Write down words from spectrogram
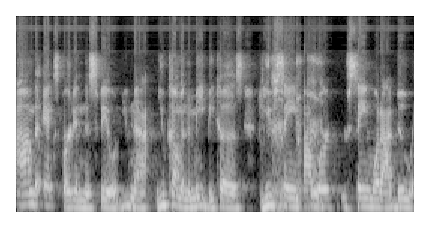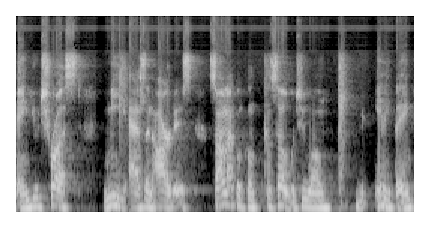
I'm the expert in this field. You not you coming to me because you've seen my work, you've seen what I do, and you trust me as an artist. So I'm not going to consult with you on anything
